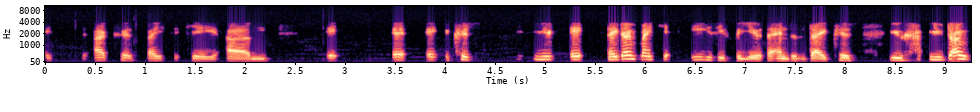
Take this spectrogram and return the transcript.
it's because basically, um, it it it because you it they don't make it easy for you at the end of the day because you you don't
